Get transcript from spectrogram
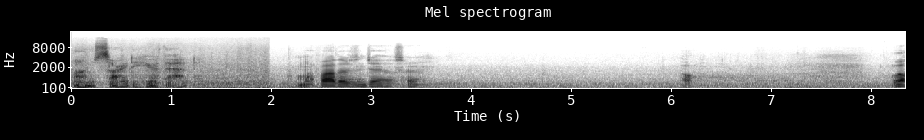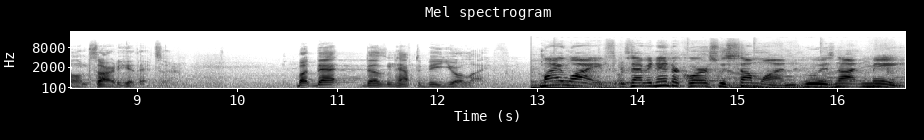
I'm sorry to hear that. My father's in jail, sir. Oh. Well, I'm sorry to hear that, sir. But that doesn't have to be your life. My wife is having intercourse with someone who is not me.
